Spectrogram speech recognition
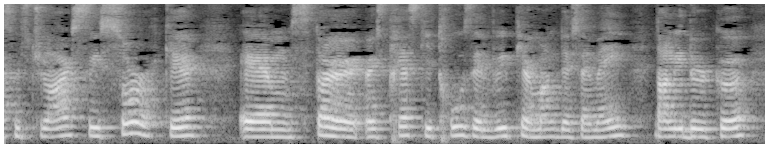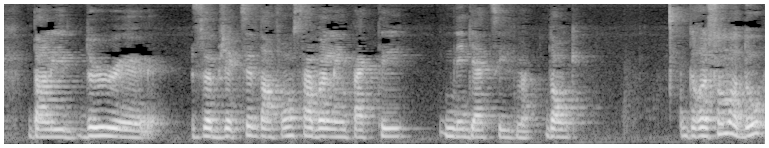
masse musculaire, c'est sûr que euh, si tu as un, stress qui est trop élevé puis un manque de sommeil, dans les deux cas, dans les deux euh, objectifs d'enfant, ça va l'impacter négativement. Donc, grosso modo,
